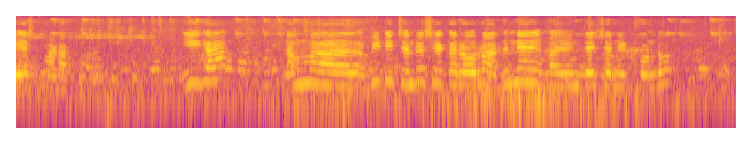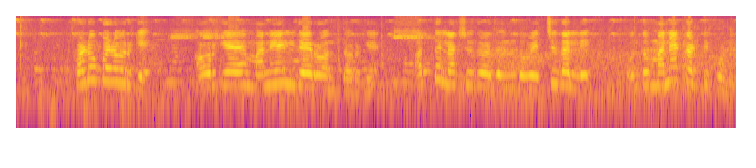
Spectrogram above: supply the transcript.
ವೇಸ್ಟ್ ಮಾಡಾಕ್ಬಿಟ್ರು ಈಗ ನಮ್ಮ ಬಿ ಟಿ ಚಂದ್ರಶೇಖರ್ ಅವರು ಅದನ್ನೇ ಇಂಟೆನ್ಷನ್ ಇಟ್ಕೊಂಡು ಕಡು ಬಡವ್ರಿಗೆ, ಅವ್ರಿಗೆ ಮನೆ ಇಲ್ಲದೆ ಇರುವಂಥವ್ರಿಗೆ ಹತ್ತು ಲಕ್ಷದ ಒಂದು ವೆಚ್ಚದಲ್ಲಿ ಒಂದು ಮನೆ ಕಟ್ಟಿಕೊಡಿ.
